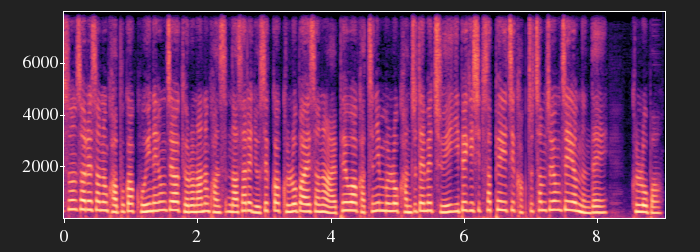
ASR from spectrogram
수원설에서는 과부가 고인의 형제와 결혼하는 관습 나사렛 요셉과 글로바에서는 알페오와 같은 인물로 간주됨의 주의 224페이지 각주 참조 형제였는데 글로바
